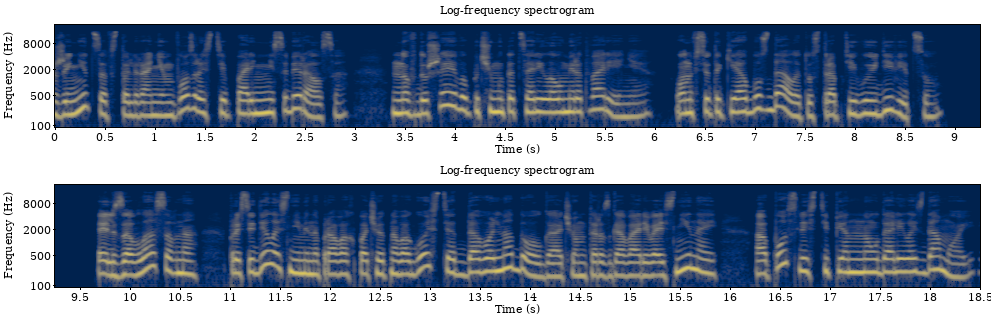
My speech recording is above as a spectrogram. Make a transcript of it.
Жениться в столь раннем возрасте парень не собирался. Но в душе его почему-то царило умиротворение. Он все-таки обуздал эту строптивую девицу. Эльза Власовна просидела с ними на правах почетного гостя довольно долго, о чем-то разговаривая с Ниной, а после степенно удалилась домой.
